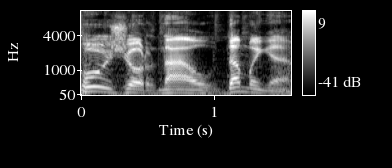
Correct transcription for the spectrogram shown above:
o Jornal da Manhã.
